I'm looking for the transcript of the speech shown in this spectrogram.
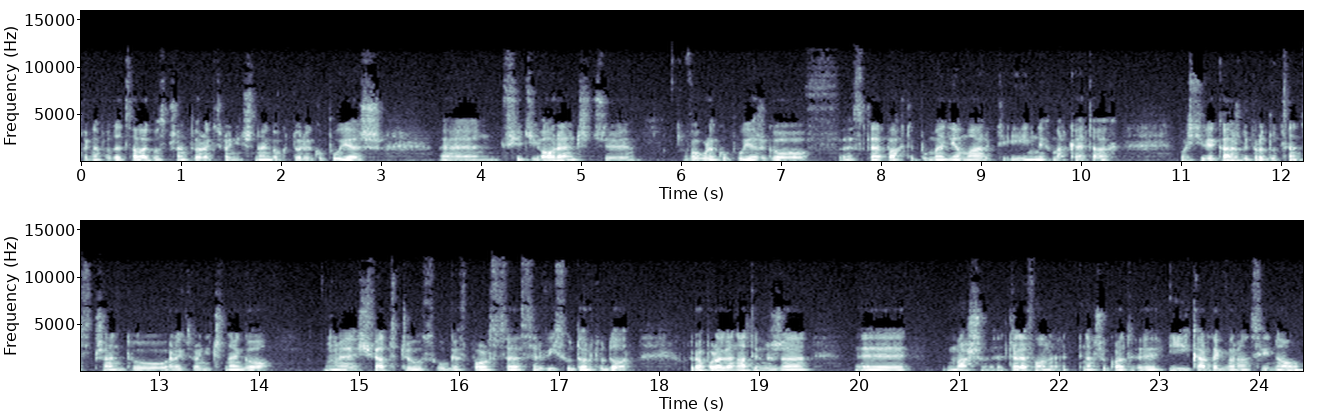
tak naprawdę całego sprzętu elektronicznego, który kupujesz e, w sieci Orange, czy w ogóle kupujesz go w sklepach typu MediaMarkt i innych marketach. Właściwie każdy producent sprzętu elektronicznego świadczy usługę w Polsce serwisu door-to-door, która polega na tym, że e, masz telefon na przykład e, i kartę gwarancyjną,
